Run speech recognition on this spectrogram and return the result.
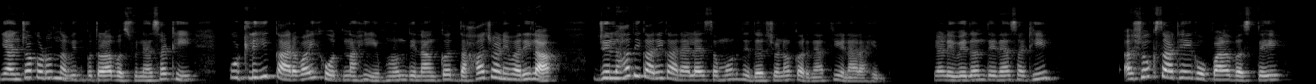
यांच्याकडून नवीन पुतळा बसविण्यासाठी कुठलीही कारवाई होत नाही म्हणून दिनांक दहा जानेवारीला जिल्हाधिकारी कार्यालयासमोर निदर्शनं करण्यात येणार आहेत. या निवेदन देण्यासाठी अशोक साठे गोपाळ बस्ते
